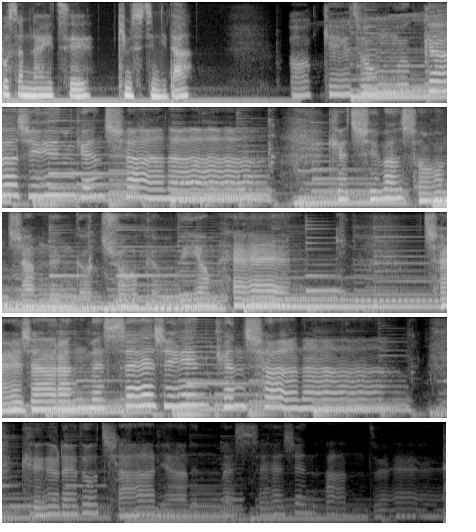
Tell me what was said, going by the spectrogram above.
비포 선라이즈 김수지입니다. 어깨 동무까진 괜찮아. 그치만 손 잡는 건 조금 위험해. 잘 자란 메시진 괜찮아. 그래도 자냐는 메시진 안돼.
